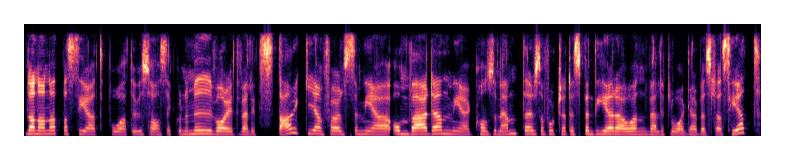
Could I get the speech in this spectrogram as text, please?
Bland annat baserat på att USAs ekonomi varit väldigt stark i jämförelse med omvärlden med konsumenter som fortsätter spendera och en väldigt låg arbetslöshet.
